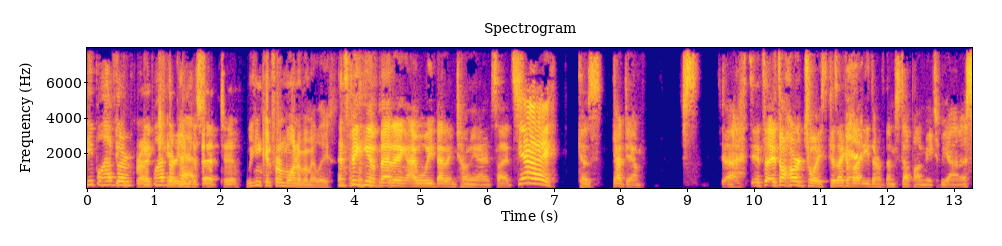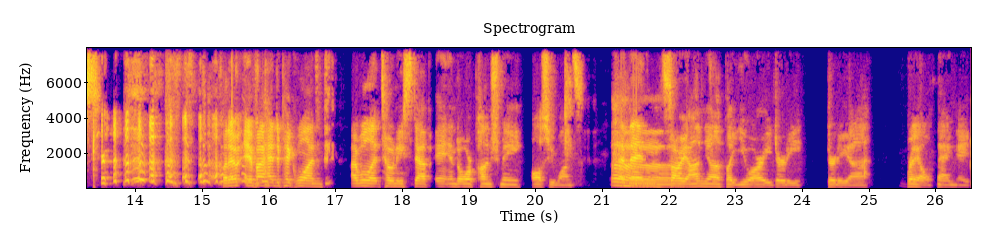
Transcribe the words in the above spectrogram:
people have He their could people have their carry you to bed too. we can confirm one of them at least. And speaking of betting, I will be betting Tony Ironsides Yay! because goddamn, uh, it's a, it's a hard choice because I could let either of them step on me to be honest. but if, if I had to pick one, I will let Tony step and or punch me all she wants. And then, Uh, sorry, Anya, but you are a dirty, dirty uh, rail magnate.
